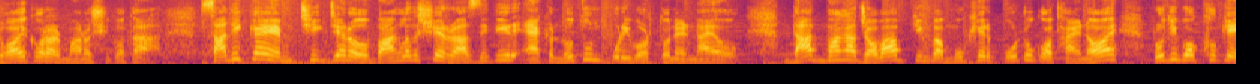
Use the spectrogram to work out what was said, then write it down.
জয় করার মানসিকতা। সাদিক কায়েম ঠিক যেন বাংলাদেশের রাজনীতির এক নতুন পরিবর্তনের নায়ক। দাঁত ভাঙা জবাব কিংবা মুখের পটু কথায় নয়, প্রতিপক্ষকে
